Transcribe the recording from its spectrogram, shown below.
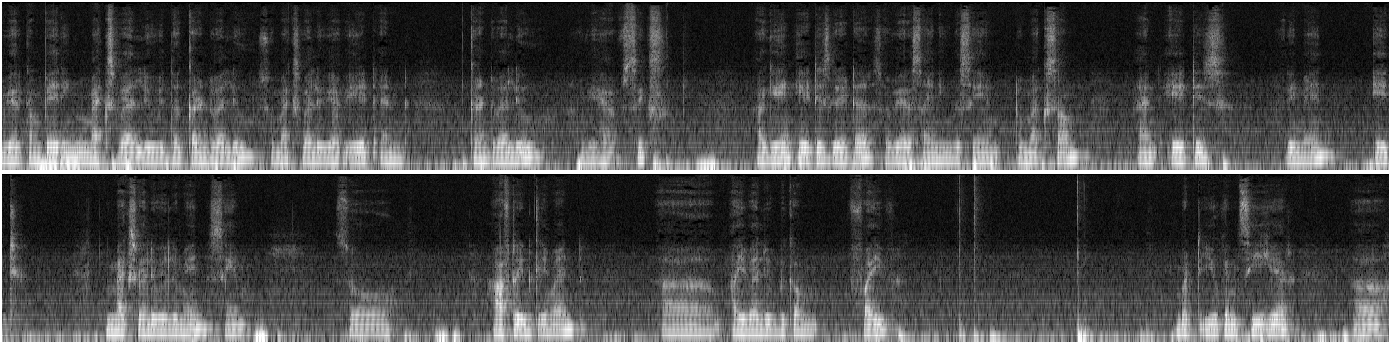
we are comparing max value with the current value. So max value we have 8 and current value we have 6 again 8 is greater so we are assigning the same to max sum and 8 is remain 8 the max value will remain same. So after increment uh, i value become 5 but you can see here uh,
